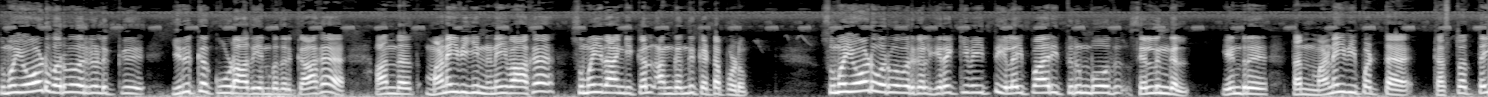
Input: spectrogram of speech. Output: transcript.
சுமையோடு வருபவர்களுக்கு இருக்கக்கூடாது என்பதற்காக அந்த மனைவியின் நினைவாக சுமைதாங்கிக்கல் அங்கங்கு கட்டப்படும். சுமையோடு வருபவர்கள் இறக்கி வைத்து இலைப்பாரி திரும்போது செல்லுங்கள் என்று தன் மனைவி பட்ட கஷ்டத்தை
